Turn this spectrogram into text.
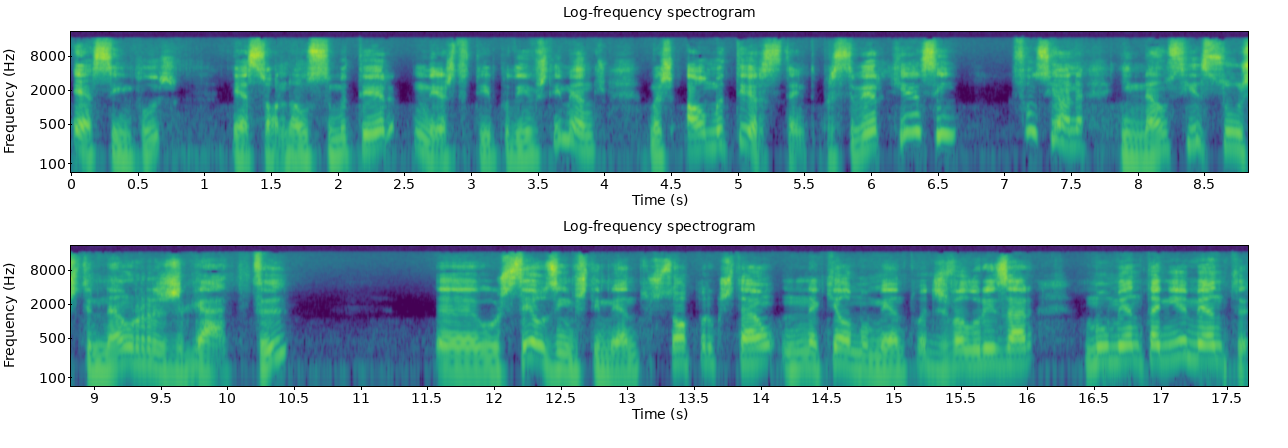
é simples, é só não se meter neste tipo de investimentos. Mas ao meter-se, tem de perceber que é assim, funciona. E não se assuste, não resgate os seus investimentos só porque estão, naquele momento, a desvalorizar momentaneamente.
